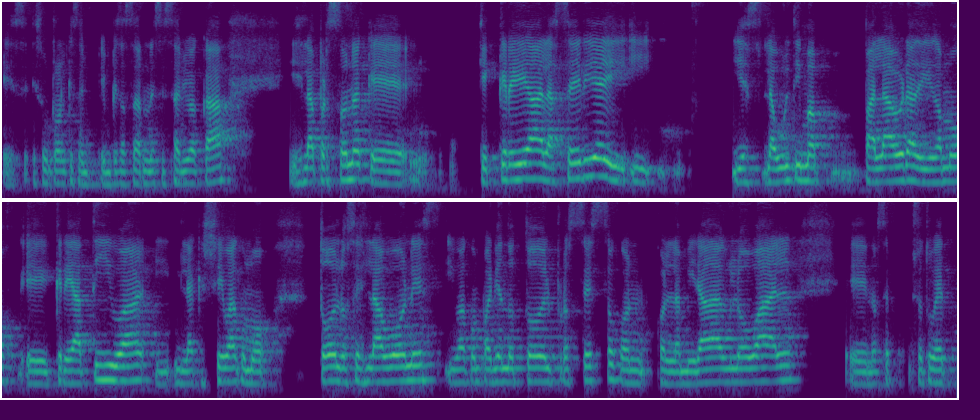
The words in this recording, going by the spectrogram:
es, un rol que se empieza a ser necesario acá, y es la persona que, crea la serie y, es la última palabra, digamos, eh, creativa y, la que lleva como todos los eslabones y va acompañando todo el proceso con, la mirada global. Eh, no sé, yo tuve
